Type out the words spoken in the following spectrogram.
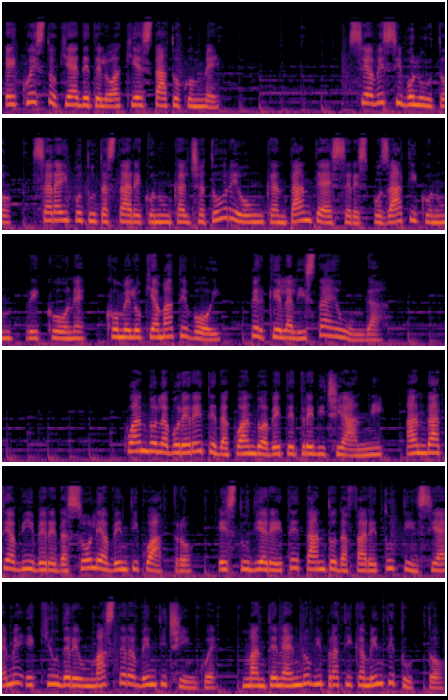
E questo chiedetelo a chi è stato con me. Se avessi voluto, sarei potuta stare con un calciatore o un cantante essere sposati con un riccone, come lo chiamate voi, perché la lista è lunga. Quando lavorerete da quando avete 13 anni, andate a vivere da sole a 24, e studierete tanto da fare tutti insieme e chiudere un master a 25, mantenendovi praticamente tutto.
